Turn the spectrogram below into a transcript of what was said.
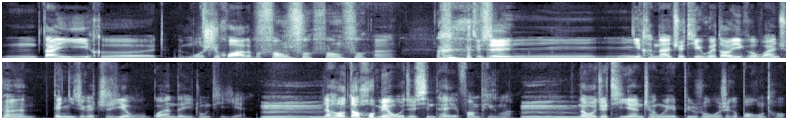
嗯单一和模式化的嘛，丰富丰富，嗯，就是你你很难去体会到一个完全跟你这个职业无关的一种体验。嗯，然后到后面我就心态也放平了，嗯，嗯，那我就体验成为，比如说我是个包工头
